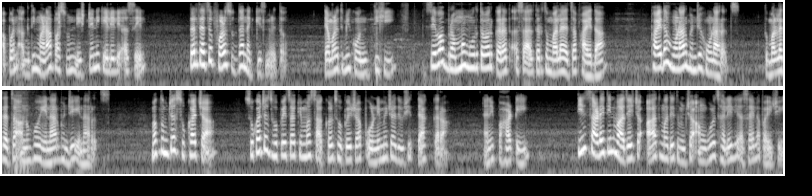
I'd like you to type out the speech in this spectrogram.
आपण अगदी मनापासून निष्ठेने केलेली असेल तर त्याचं फळसुद्धा नक्कीच मिळतं. त्यामुळे तुम्ही कोणतीही सेवा ब्रह्ममुहूर्तावर करत असाल तर तुम्हाला याचा फायदा फायदा होणार म्हणजे होणारच. तुम्हाला त्याचा अनुभव येणार म्हणजे येणारच. मग तुमच्या सुखाच्या सुखाच्या झोपेचा किंवा साखर झोपेच्या पौर्णिमेच्या दिवशी त्याग करा. आणि पहाटे तीन साडेतीन वाजेच्या आतमध्ये तुमच्या आंघोळ झालेली असायला पाहिजे.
